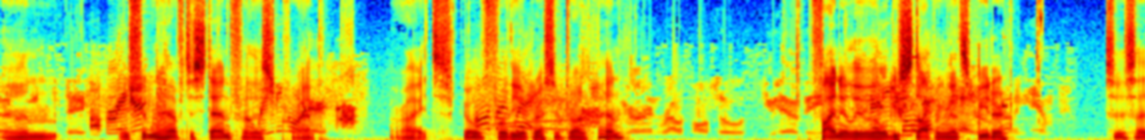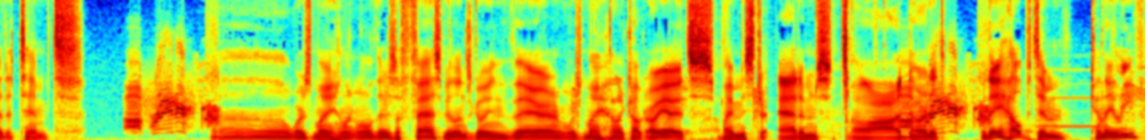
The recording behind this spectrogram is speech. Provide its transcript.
and he shouldn't have to stand for this crap. orders. Right, go for the aggressive drunk man. Finally, they'll be stopping that speeder. Suicide attempt. Operator. Uh, where's my heli- Oh, there's a fast ambulance going there. Where's my helicopter? Oh yeah, it's by Mr. Adams. Oh, darn it. But they helped him. Can they leave?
